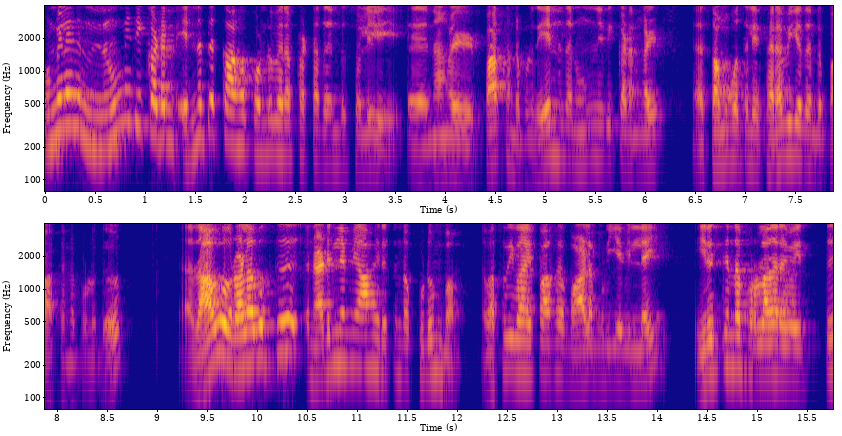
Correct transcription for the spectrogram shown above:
உண்மையிலே இந்த நுண்நிதி கடன் என்னத்துக்காக கொண்டு வரப்பட்டது என்று சொல்லி நாங்கள் பார்க்கின்ற பொழுது ஏன் இந்த நுண்நிதி கடன்கள் சமூகத்திலே பரவியது என்று பார்க்கின்ற பொழுது அதாவது ஓரளவுக்கு நடுநிலைமையாக இருக்கின்ற குடும்பம் வசதி வாய்ப்பாக வாழ முடியவில்லை இருக்கின்ற பொருளாதாரம் வைத்து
